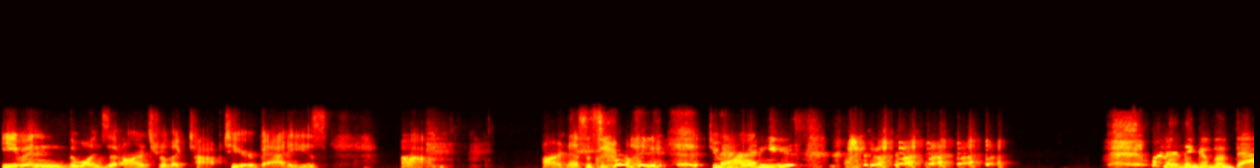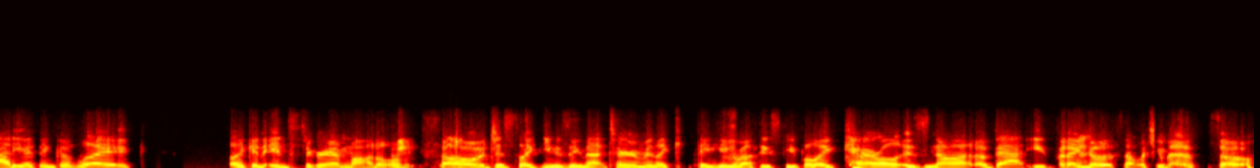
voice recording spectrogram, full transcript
even the ones that aren't sort of like top tier baddies um, aren't necessarily doing baddies. when I think of a baddie, I think of like like an Instagram model. So just like using that term and like thinking about these people, like Carol is not a baddie, but I know that's not what you meant. So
